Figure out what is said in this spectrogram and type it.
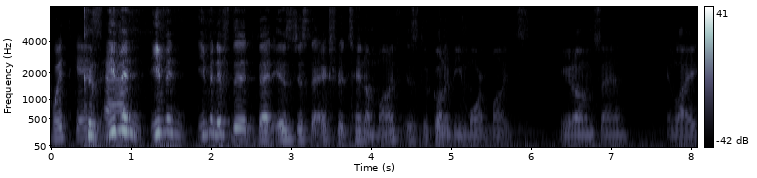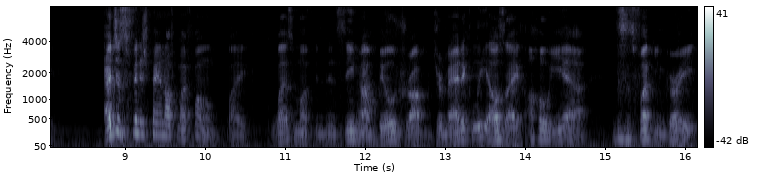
with Game Because even even even if that that is just the extra ten a month, is going to be more months. You know what I'm saying? And like, I just finished paying off my phone like last month, and then seeing my bill drop dramatically, I was like, oh yeah, this is fucking great.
